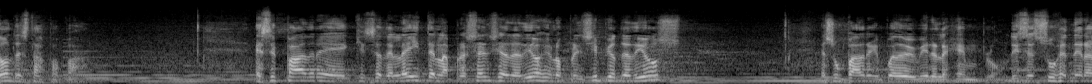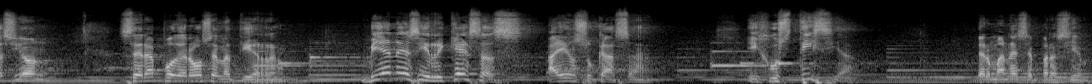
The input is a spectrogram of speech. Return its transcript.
¿Dónde estás, papá? Ese padre que se deleita en la presencia de Dios y en los principios de Dios es un padre que puede vivir el ejemplo. Dice, su generación será poderosa en la tierra. Bienes y riquezas hay en su casa y justicia permanece para siempre.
